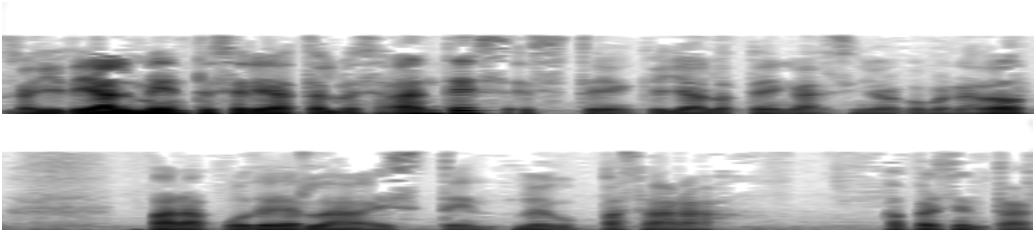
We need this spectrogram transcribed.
O sea, idealmente sería tal vez antes, este, que ya lo tenga el señor gobernador para poderla, este, luego pasar a, a presentar.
